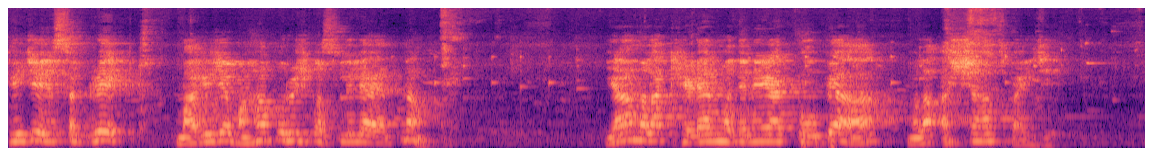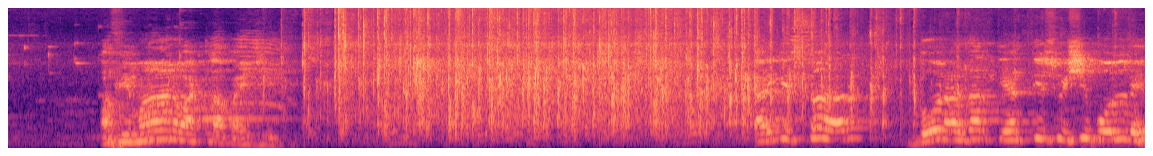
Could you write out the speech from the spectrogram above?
हे जे सगळे मागे जे महापुरुष बसलेले आहेत ना या मला खेड्यांमध्ये ना या टोप्या मला अशाच पाहिजे. अभिमान वाटला पाहिजे. कारण की सर दोन हजार तेहतीस विषयी बोलले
